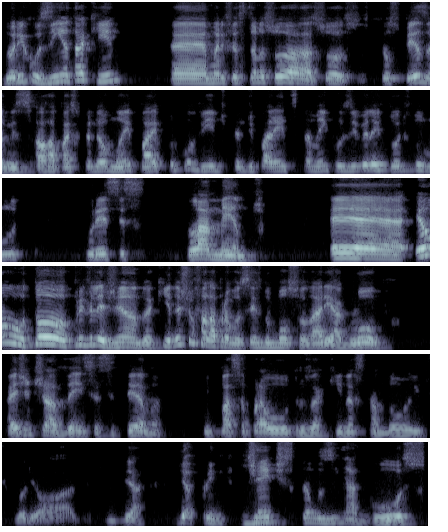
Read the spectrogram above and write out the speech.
Doricozinha está aqui, é, manifestando sua, sua, seus pêsames ao rapaz que perdeu mãe e pai por Covid. Perdi parentes também, inclusive eleitores do Lula, por esses lamentos. É, eu estou privilegiando aqui, deixa eu falar para vocês do Bolsonaro e a Globo, aí a gente já vence esse tema e passa para outros aqui nesta noite gloriosa. Dia, dia Gente, estamos em agosto.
